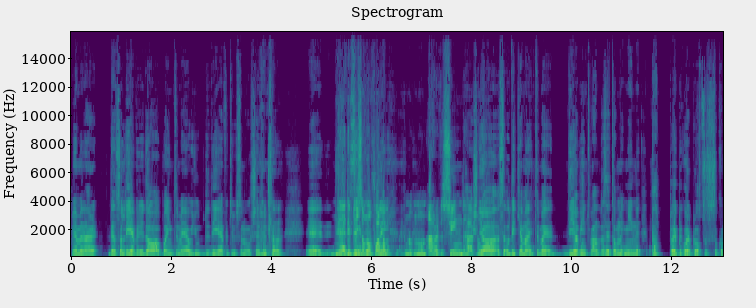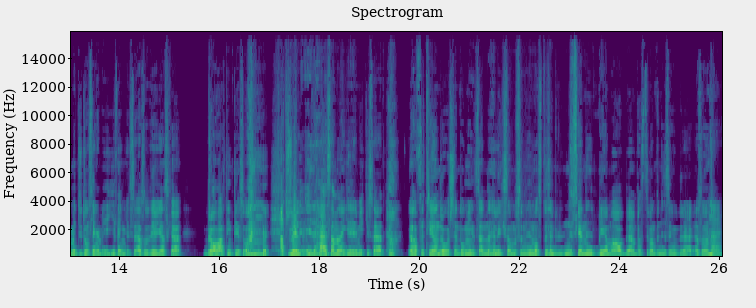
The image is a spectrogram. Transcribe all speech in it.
Men jag menar, den som lever idag var inte med och gjorde det för tusen år sedan. Utan, eh, det, nej, det finns blir som någon form av någon, arvsynd här. Som Ja, alltså, och det kan man inte, det gör vi inte på andra sätt. Om min pappa begår ett brott så, så kommer inte de slänga mig i fängelse. Alltså det är ganska bra att det inte är så. Mm, absolut. Men i det här sammanhanget är det mycket så här att Ja, för 300 år sedan då minsann liksom, så ni måste, nu ska ni be om avbön fast det var inte ni som gjorde det här. Alltså, Nej.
